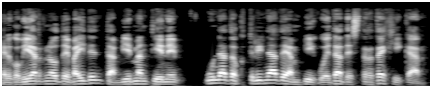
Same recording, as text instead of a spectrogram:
El gobierno de Biden también mantiene una doctrina de ambigüedad estratégica,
